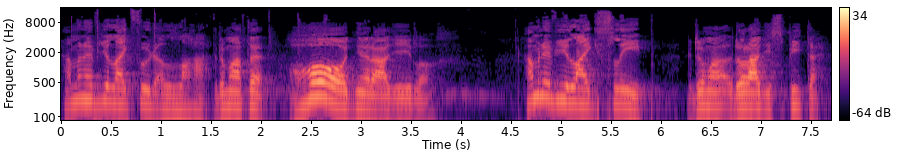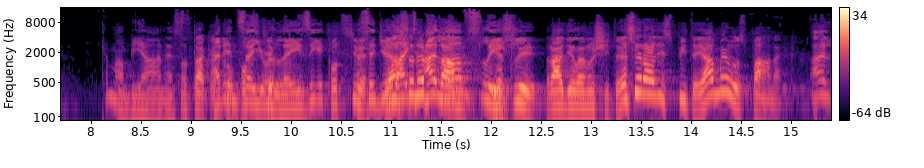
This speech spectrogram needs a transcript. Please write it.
How many of you like food a lot? Kdo máte hodně rádi jídlo? How many of you like sleep? Kdo, má, kdo rádi spíte? Come on, be honest. No tak, I jako didn't say you were poctivě- lazy. I said you Já like. se I love sleep. jestli rádi lenošíte. Jestli rádi spíte. Já miluji spánek. I,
